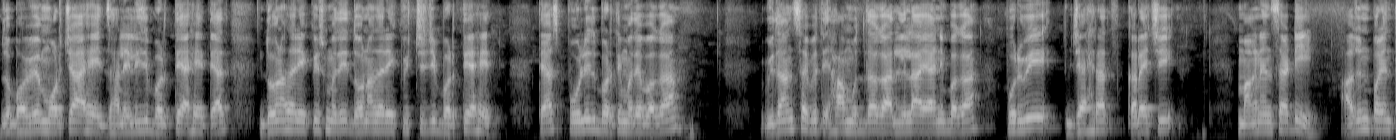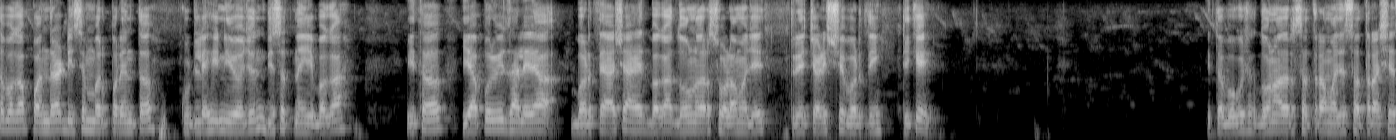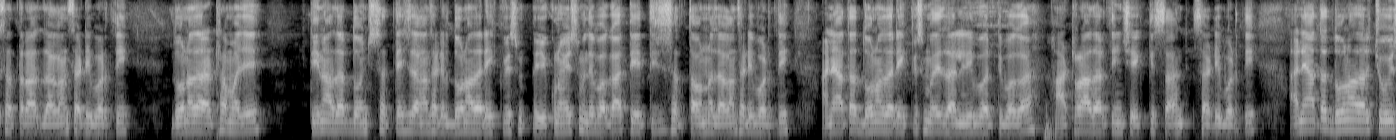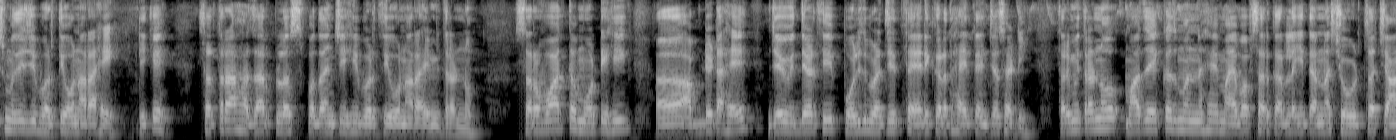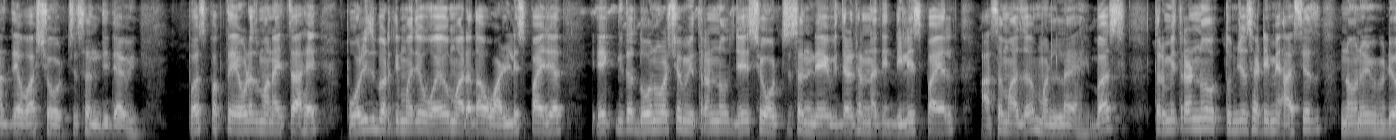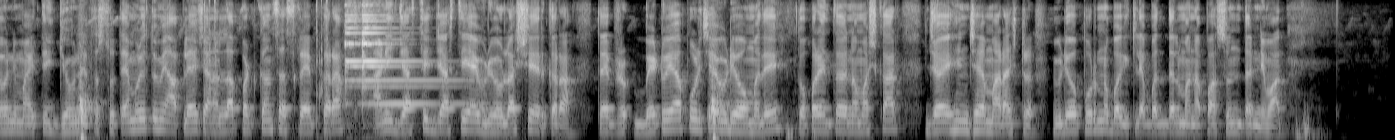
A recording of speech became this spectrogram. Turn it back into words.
जो भव्य मोर्चा आहे झालेली जी भरती आहे त्यात दोन हजार एकवीसमध्ये दोन हजार एकवीसची जी भरती आहे त्याच पोलीस भरतीमध्ये बघा विधानसभेत हा मुद्दा गाजलेला आहे आणि बघा पूर्वी जाहिरात करायची मागण्यांसाठी अजूनपर्यंत बघा पंधरा डिसेंबरपर्यंत कुठलेही नियोजन दिसत नाही आहे बघा. इथं यापूर्वी झालेल्या भरत्या अशा आहेत बघा दोन हजार सोळामध्ये त्रेचाळीसशे भरती ठीक आहे? इथं बघू शकता दोन हजार सतरामध्ये सतराशे सतरा जागांसाठी भरती दोन हजार अठरामध्ये तीन हजार दोनशे सत्याऐंशी जागांसाठी दोन हजार एकवीस एकोणावीसमध्ये बघा तेहतीसशे सत्तावन्न जागांसाठी भरती आणि आता दोन हजार एकवीसमध्ये झालेली भरती बघा अठरा हजार तीनशे एकतीससाठी भरती आणि आता दोन हजार चोवीसमध्ये जी भरती होणार आहे ठीक आहे? सतरा हजार प्लस पदांची ही भरती होणार आहे मित्रांनो. सर्वात मोठी ही अपडेट आहे जे विद्यार्थी पोलीस भरतीची तयारी करत आहेत त्यांच्यासाठी. तर मित्रांनो माझं एकच म्हणणं आहे मायबाप सरकारला की त्यांना शेवटचा चान्स द्यावा शेवटची संधी द्यावी. बस फक्त एवढंच म्हणायचं आहे. पोलीस भरतीमध्ये वयोमर्यादा वाढलीच पाहिजे. एक तिथं तर दोन वर्ष मित्रांनो जे शेवटची संधी आहे विद्यार्थ्यांना ती दिलीच पाहिजे असं माझं म्हणणं आहे. बस. तर मित्रांनो तुमच्यासाठी मी असेच नवनवीन व्हिडिओनी माहिती घेऊन येत असतो. त्यामुळे तुम्ही आपल्या चॅनलला पटकन सबस्क्राईब करा आणि जास्तीत जास्त या व्हिडिओला शेअर करा. तर भेटूया पुढच्या व्हिडिओमध्ये तोपर्यंत नमस्कार. जय हिंद जय महाराष्ट्र. व्हिडिओ पूर्ण बघितल्याबद्दल मनापासून धन्यवाद.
